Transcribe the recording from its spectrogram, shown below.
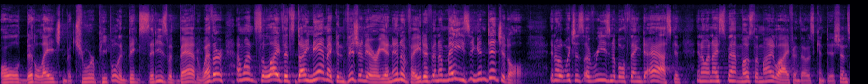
old, middle aged, mature people in big cities with bad weather. I want a life that's dynamic and visionary and innovative and amazing and digital. You know, which is a reasonable thing to ask. And, you know, and I spent most of my life in those conditions,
